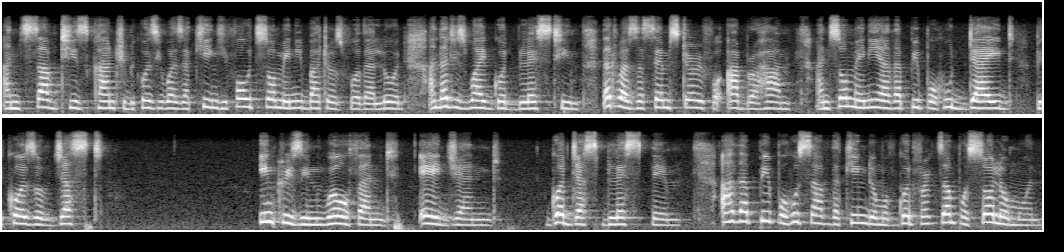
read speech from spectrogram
and served his country because he was a king. He fought so many battles for the Lord, and that is why God blessed him. That was the same story for Abraham and so many other people who died because of just increase in wealth and age and God just blessed them. Other people who served the kingdom of God, for example, Solomon,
